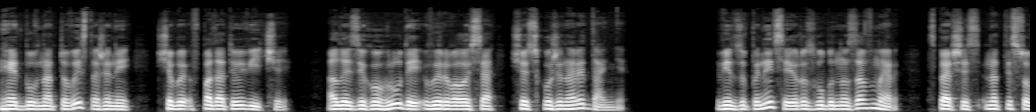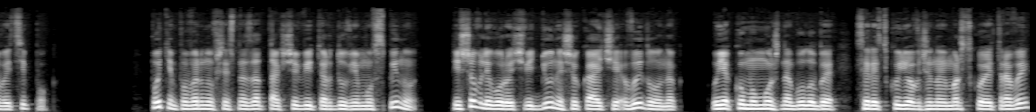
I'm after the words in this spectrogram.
Гет був надто виснажений, щоби впадати у відчай, але з його грудей вирвалося щось схоже на ридання. Він зупинився і розгублено завмер, спершись на тисовий ціпок. Потім, повернувшись назад так, що вітер дув йому в спину, пішов ліворуч від дюни, шукаючи видолунок, у якому можна було би серед скуйовдженої морської трави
